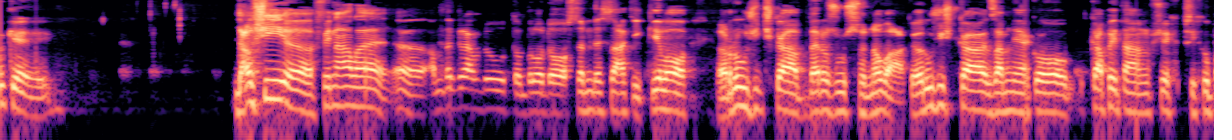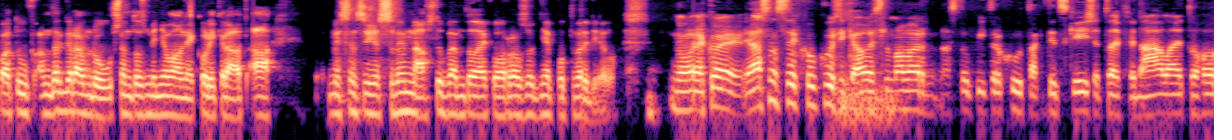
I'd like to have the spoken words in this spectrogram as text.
OK. Další uh, finále uh, undergroundu to bylo do 70 kg Růžička versus Novák. Růžička za mě jako kapitán všech psychopatů v undergroundu, už jsem to zmiňoval několikrát a myslím si, že svým nástupem to jako rozhodně potvrdil. No jako je, já jsem si chvilku říkal, jestli Mavar nastoupí trochu takticky, že to je finále toho,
